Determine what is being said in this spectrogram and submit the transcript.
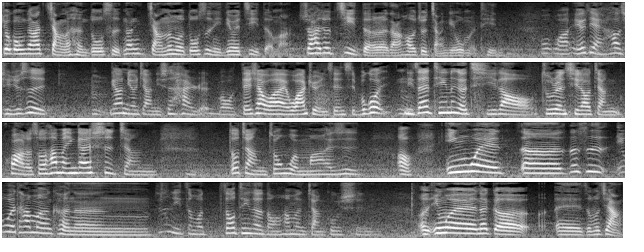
舅公跟他讲了很多事。那你讲那么多事，你一定会记得嘛？所以他就记得了，然后就讲给我们听。我我有点好奇，就是嗯，刚刚你有讲你是汉人，我等一下我要来挖掘你这件事。不过你在听那个祈老族人祈老讲话的时候，他们应该是讲都讲中文吗？还是？哦，因为呃，那是因为他们可能就是你怎么都听得懂他们讲故事呢？呃，因为那个，诶，怎么讲？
